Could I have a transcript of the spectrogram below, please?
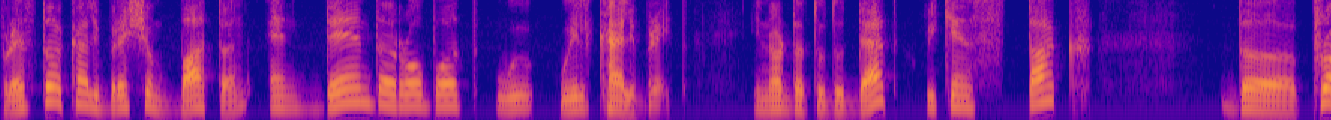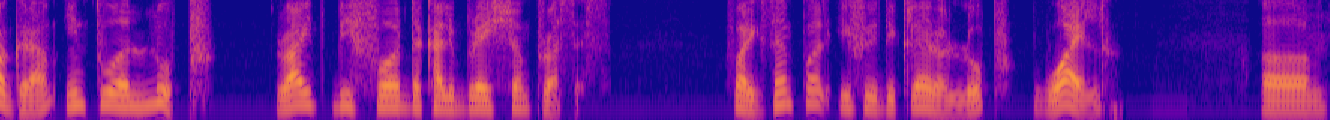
press the calibration button and then the robot will, will calibrate. In order to do that, we can stack the program into a loop right before the calibration process. For example, if we declare a loop while um,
